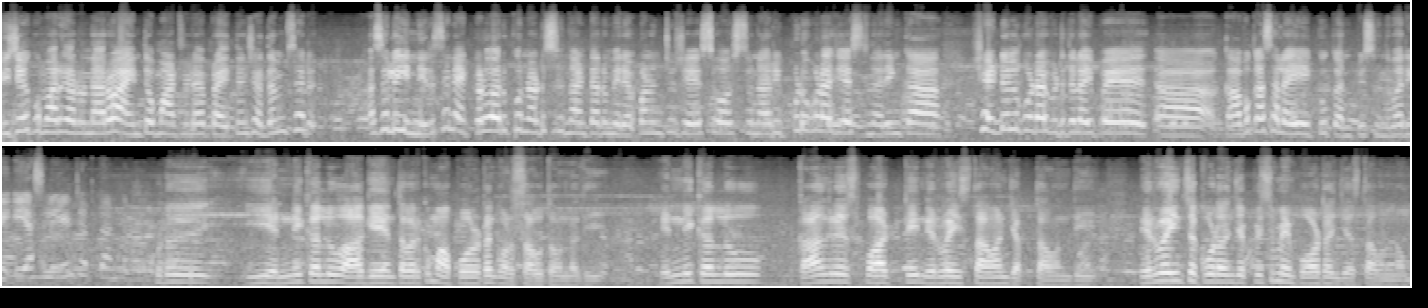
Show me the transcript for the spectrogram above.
విజయ్ కుమార్ గారు ఉన్నారు. ఆయనతో మాట్లాడే ప్రయత్నం చేద్దాం. సార్ అసలు ఈ నిరసన ఎక్కడి వరకు నడుస్తుంది అంటారు మీరు ఎప్పటి నుంచో చేస్తూ వస్తున్నారు. ఇప్పుడు కూడా చేస్తున్నారు. ఇంకా షెడ్యూల్ కూడా విడుదలైపోయే అవకాశాలు అయ్యే ఎక్కువ కనిపిస్తుంది. మరి అసలు ఏం చెప్తాను ఇప్పుడు ఈ ఎన్నికలు ఆగేంత వరకు మా పోరాటం కొనసాగుతున్నది ఎన్నికలు కాంగ్రెస్ పార్టీ నిర్వహిస్తామని చెప్తా ఉంది. నిర్వహించకూడదని చెప్పేసి మేము పోరాటం చేస్తూ ఉన్నాం.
